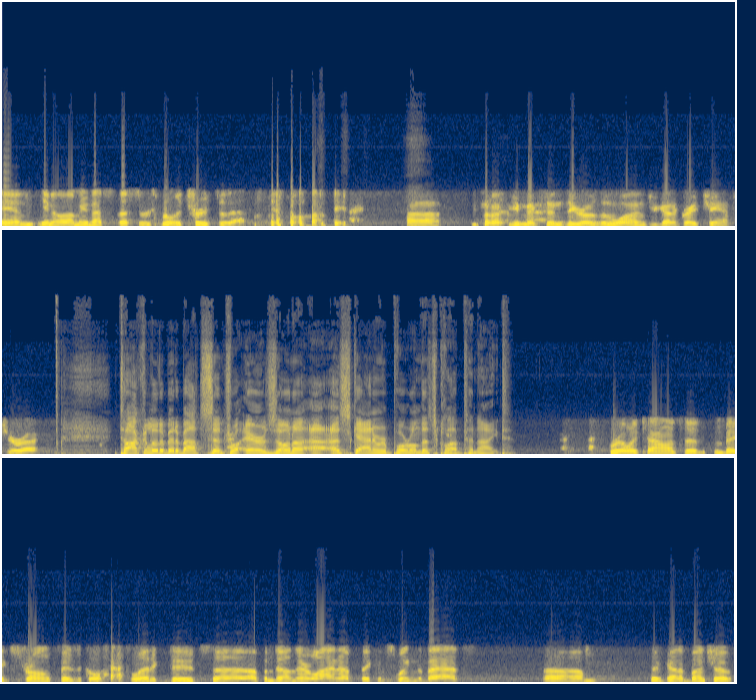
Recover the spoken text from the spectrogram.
and you know, I mean, that's that's there's really truth to that. you know, I mean, uh, you put up, you mix in zeros and ones, you got a great chance. You're right. Talk a little bit about Central Arizona. A, a scouting report on this club tonight. Really talented, big, strong, physical, athletic dudes uh, up and down their lineup. They can swing the bats. Um, they've got a bunch of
